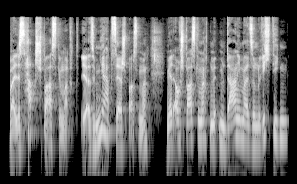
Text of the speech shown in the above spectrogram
Weil es hat Spaß gemacht. Also mir hat es sehr Spaß gemacht. Mir hat auch Spaß gemacht, mit dem Dani mal so einen richtigen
